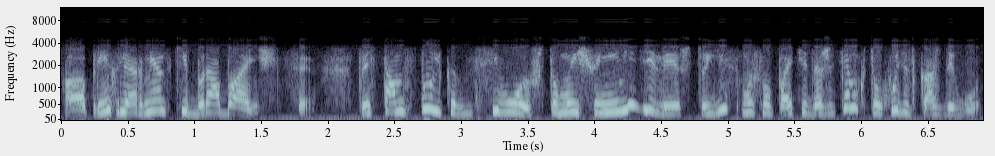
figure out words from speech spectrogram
а, приехали армянские барабанщицы. То есть там столько всего, что мы еще не видели, что есть смысл пойти даже тем, кто уходит каждый год.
